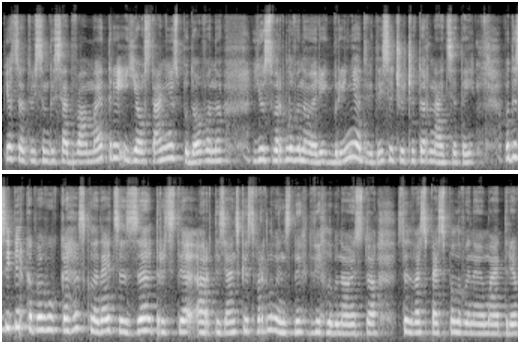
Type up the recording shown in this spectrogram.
582 метри і є останньою збудованою свердловиною рік Бріння 2014. Водозабір КПВ КГ складається з 30 артезіанських свердловин, з них дві глибиною 100 125,5 метрів.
